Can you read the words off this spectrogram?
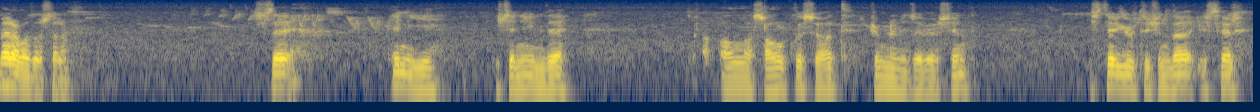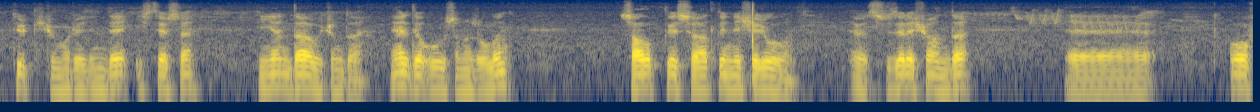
Merhaba dostlarım. Size en iyi işleniğinde Allah sağlıklı sıhhat cümlenize versin. İster yurt dışında, ister Türk Cumhuriyeti'nde, isterse dünyanın daha ucunda. Nerede olursanız olun, sağlıklı, sıhhatli, neşeli olun. Evet, sizlere şu anda eee of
